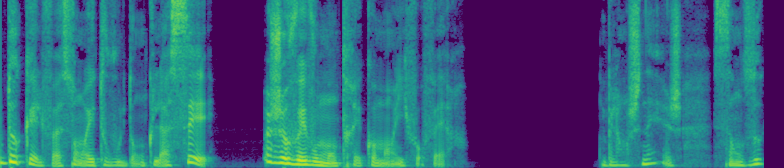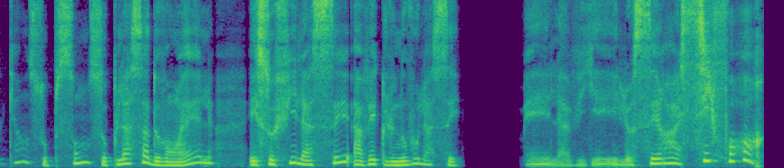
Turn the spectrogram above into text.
de quelle façon êtes-vous donc lacé Je vais vous montrer comment il faut faire. Blanche-Neige, sans aucun soupçon, se plaça devant elle et se fit lasser avec le nouveau lacet. Mais la vieille le serra si fort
